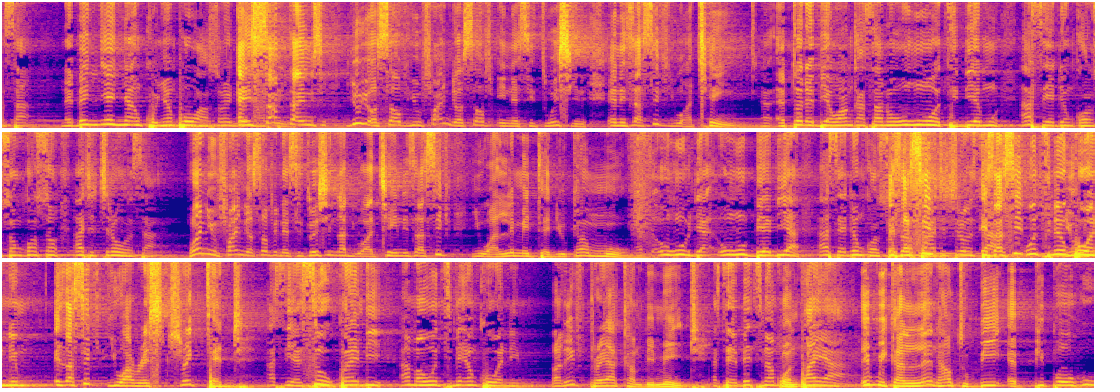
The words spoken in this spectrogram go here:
sɛ wobɛtumi asɔre na wobɔ mpaeɛ wɔ baabi a wotena a abɔneɛfoɔ no a nkɔnsɔnkɔnsɔn gugu mu sɛ nyina no ne nyina bɛfiri wo nsa na ɛbɛnya nkonnwa mpo wɔ asɔre And sometimes you yourself, you find yourself in a situation and it's as if you are chained. ɛtɔ da bi a wankasa no wohu wɔ tibia mu asɛ yɛde nkɔnsɔnkɔnsɔn akyekyere wo nsa When you find yourself in a situation that you are chained, it's as if you are limited. You can't move. Sɛ wohu dea- wohu baabi a asɛ yɛde It's as if, it's as if, you, it's as if you are restricted. Asɛ yɛsi wo kwan bi ama wontumi nkɔ w'anim But if prayer can be made, asɛ yɛbɛtumi abɔ mpaeɛ a if we can learn how to be a people who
